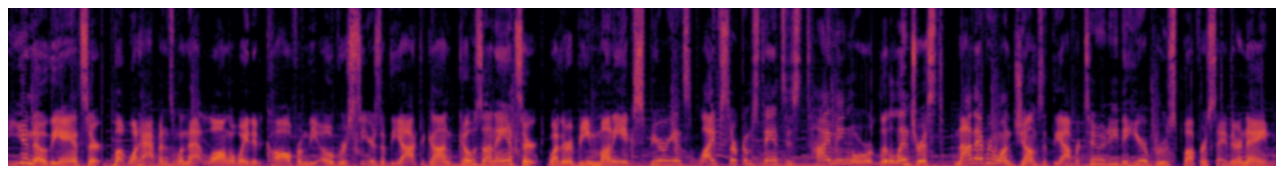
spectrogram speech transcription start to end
you know the answer. But what happens when that long awaited call from the overseers of the octagon goes unanswered? Whether it be money, experience, life circumstances, timing, or little interest, not everyone jumps at the opportunity to hear Bruce Buffer say their name.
